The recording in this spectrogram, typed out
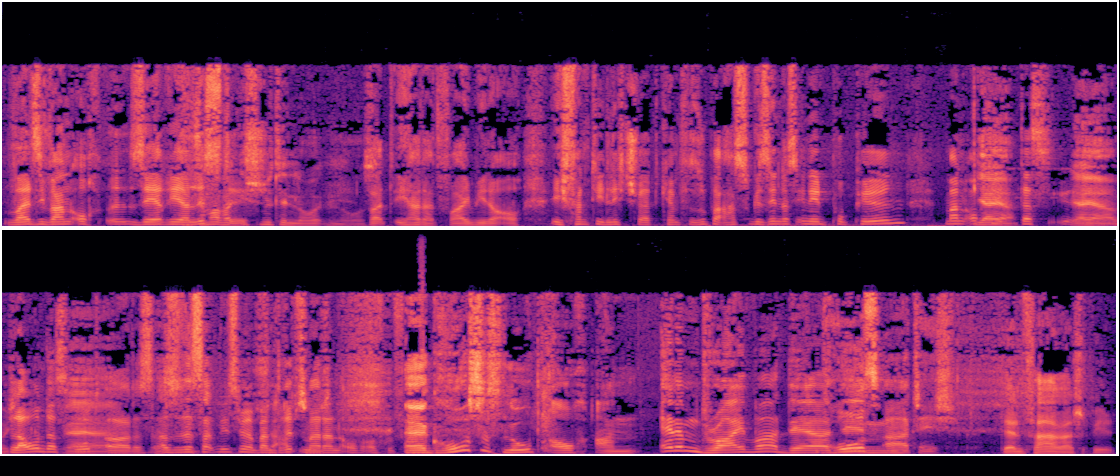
weil sie waren auch äh, sehr Sag mal, was ist realistisch. mit den Leuten los? Was, ja, das war ich wieder auch. Ich fand die Lichtschwertkämpfe super. Hast du gesehen, dass in den Pupillen man auch Ja, die, ja. das Ja, ja, hab ich- Blau und das ja, Rot, ja. ah, das, also das hat- ist mir beim dritten Mal dann auch Äh, aufgefallen. großes Lob auch an Adam Driver, der Großartig. Der ein Fahrer spielt.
